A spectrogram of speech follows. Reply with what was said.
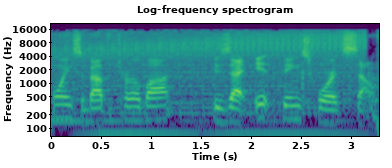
points about the Turtlebot is that it thinks for itself.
